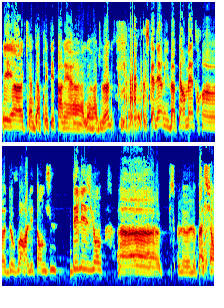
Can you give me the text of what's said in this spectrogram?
et euh, qui est interprété par les, euh, les, radiologues. Le scanner, il va permettre euh, de voir l'étendue des lésions, puisque le, le, patient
